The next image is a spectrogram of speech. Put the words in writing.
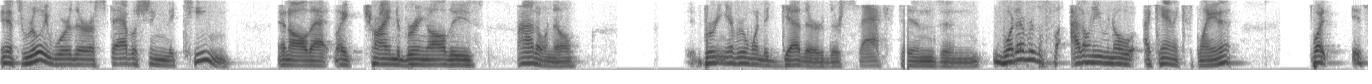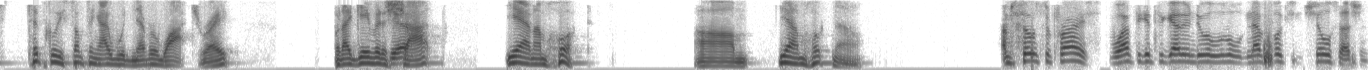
and it's really where they're establishing the king and all that, like trying to bring all these, I don't know, bring everyone together. They're Saxons and whatever the fu- I don't even know. I can't explain it, but it's typically something I would never watch, right? But I gave it a Yeah. shot. Yeah, and I'm hooked. Um, yeah, I'm hooked now. I'm so surprised. We'll have to get together and do a little Netflix and chill session.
